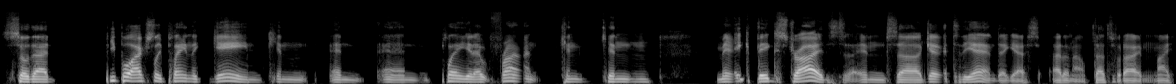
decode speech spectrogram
so that people actually playing the game can and and playing it out front can can make big strides and uh, get to the end. I guess I don't know. That's what I my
